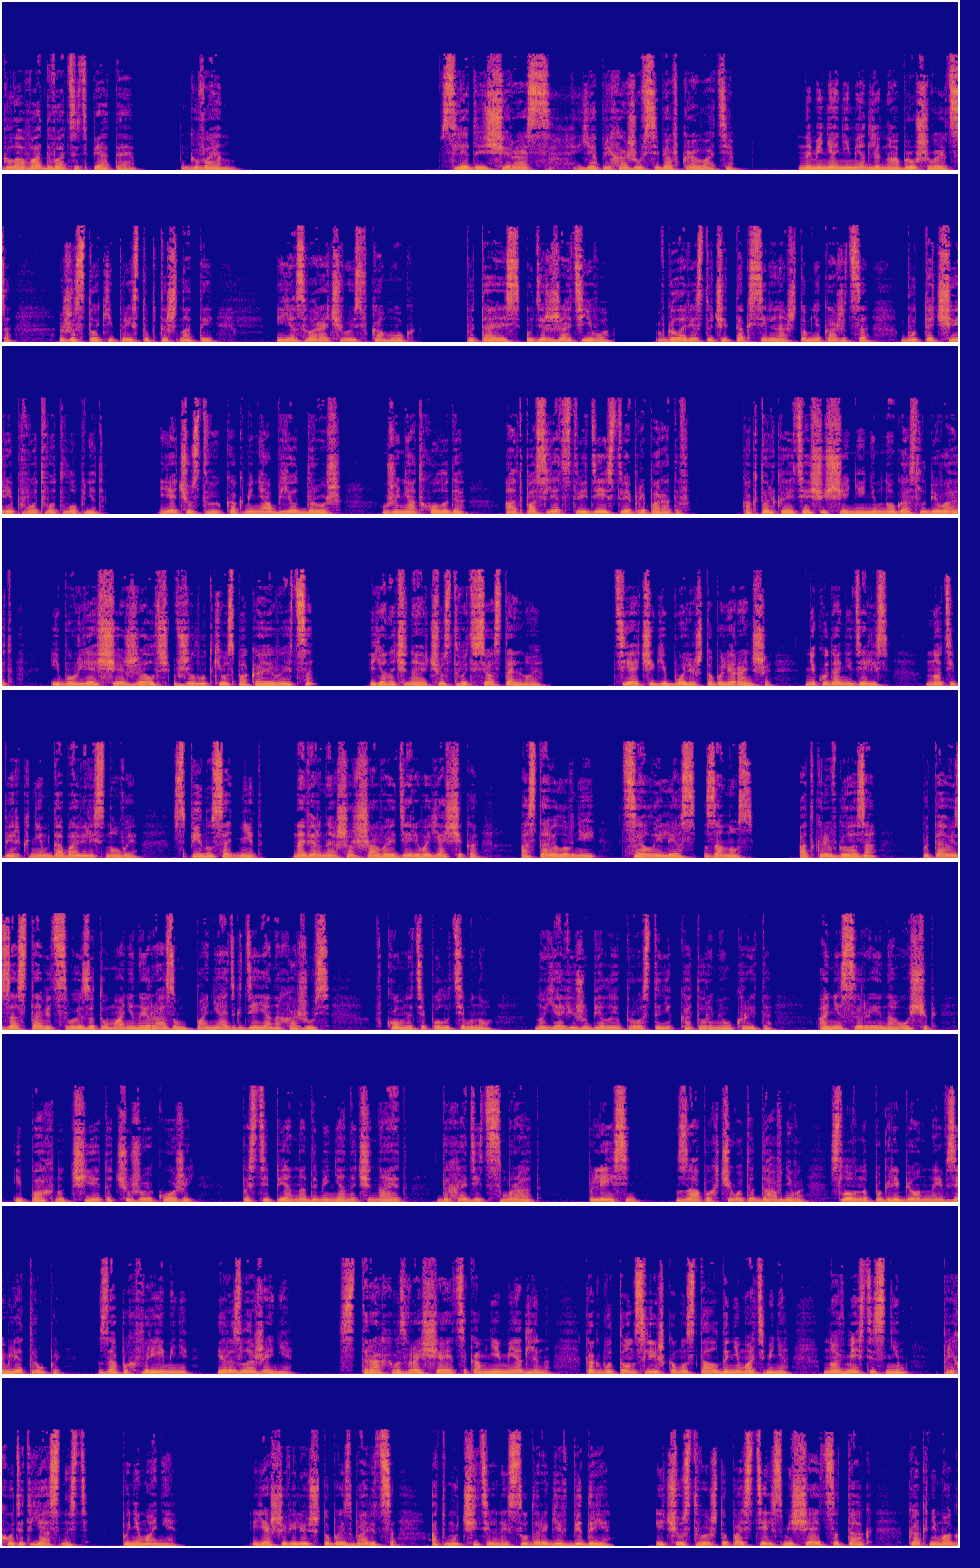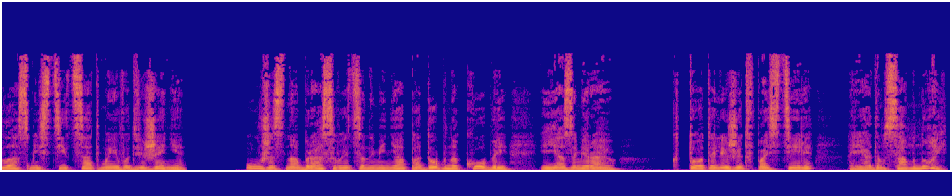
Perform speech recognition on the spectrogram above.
Глава двадцать пятая. Гвен. В следующий раз я прихожу в себя в кровати. На меня немедленно обрушивается жестокий приступ тошноты, и я сворачиваюсь в комок, пытаясь удержать его. В голове стучит так сильно, что мне кажется, будто череп вот-вот лопнет. Я чувствую, как меня бьет дрожь, уже не от холода, а от последствий действия препаратов. Как только эти ощущения немного ослабевают — и бурлящая желчь в желудке успокаивается, я начинаю чувствовать все остальное. Те очаги боли, что были раньше, никуда не делись, но теперь к ним добавились новые. Спину саднит. Наверное, шершавое дерево ящика оставило в ней целый лес за нос. Открыв глаза, пытаюсь заставить свой затуманенный разум понять, где я нахожусь. В комнате полутемно, но я вижу белые простыни, которыми укрыто. Они сырые на ощупь и пахнут чьей-то чужой кожей. Постепенно до меня начинает доходить смрад, плесень, запах чего-то давнего, словно погребенные в земле трупы, запах времени и разложения. Страх возвращается ко мне медленно, как будто он слишком устал донимать меня, но вместе с ним приходит ясность, понимание. Я шевелюсь, чтобы избавиться от мучительной судороги в бедре, и чувствую, что постель смещается так, как не могла сместиться от моего движения. Ужас набрасывается на меня, подобно кобре, и я замираю. Кто-то лежит в постели рядом со мной.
